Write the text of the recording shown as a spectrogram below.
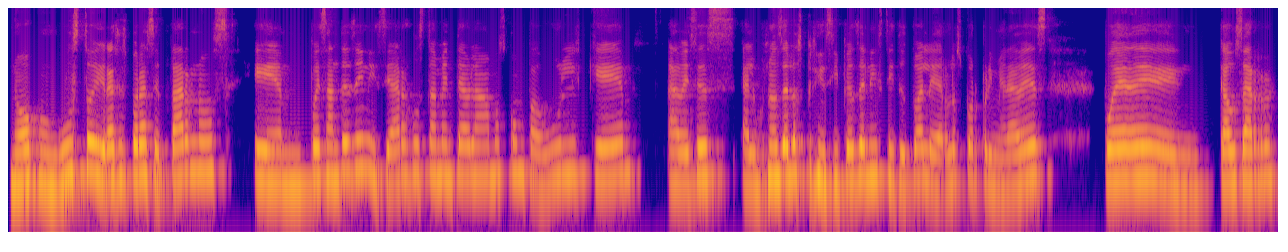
No, con gusto y gracias por aceptarnos. Em, pues antes de iniciar, justamente hablábamos con Paul que a veces algunos de los principios del instituto al leerlos por primera vez pueden causar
